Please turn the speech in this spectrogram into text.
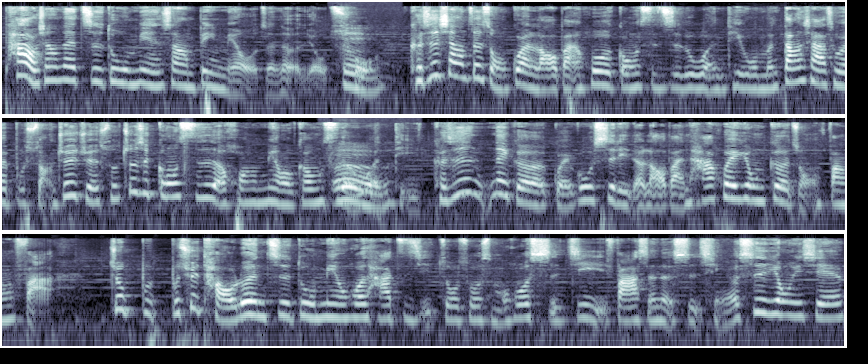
他好像在制度面上并没有真的有错，嗯、可是像这种惯老板或公司制度问题，我们当下是会不爽，就会觉得说就是公司的荒谬，公司的问题。嗯、可是那个鬼故事里的老板，他会用各种方法，就不不去讨论制度面或他自己做错什么或实际发生的事情，而是用一些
